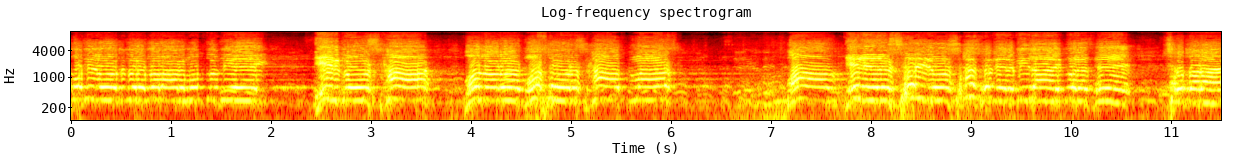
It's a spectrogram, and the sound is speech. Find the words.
প্রতিরোধ করে তোলার মধ্য দিয়ে দীর্ঘ সাত পনেরো বছর সাত মাস পাঁচ দিনের শৈল শাসকের বিদায় করেছে সুতরাং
